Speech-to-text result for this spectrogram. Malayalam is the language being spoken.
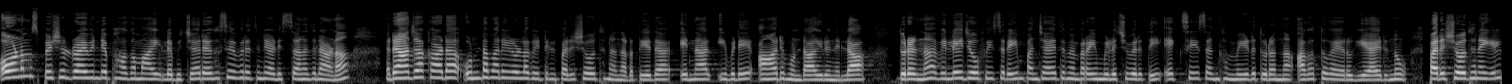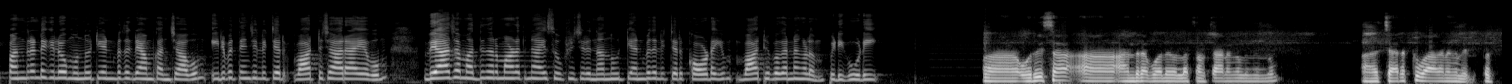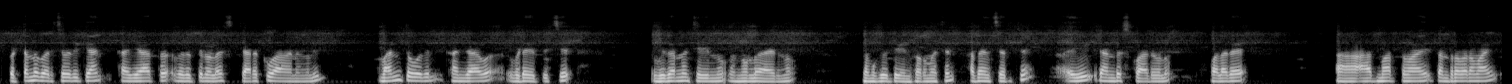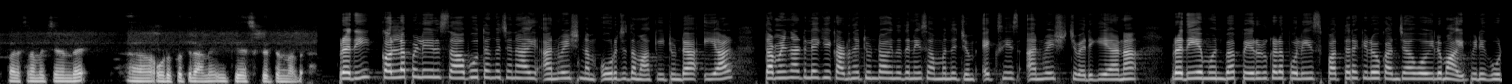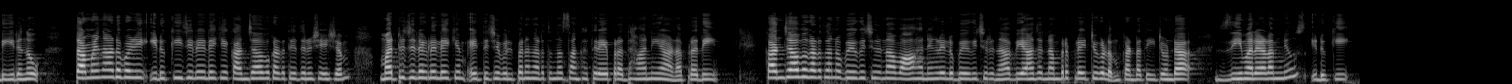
ഓണം സ്പെഷ്യൽ ഡ്രൈവിന്റെ ഭാഗമായി ലഭിച്ച രഹസ്യവിവരത്തിന്റെ അടിസ്ഥാനത്തിലാണ് രാജാക്കാട് ഉണ്ടമലയിലുള്ള വീട്ടിൽ പരിശോധന നടത്തിയത്. എന്നാൽ ഇവിടെ ആരുമുണ്ടായിരുന്നില്ല തുടർന്ന് വില്ലേജ് ഓഫീസറെയും പഞ്ചായത്ത് മെമ്പറെയും വിളിച്ചുവരുത്തി എക്സൈസ് സംഘം വീട് തുറന്ന് അകത്തുകയറുകയായിരുന്നു പരിശോധനയിൽ പന്ത്രണ്ട് കിലോ മുന്നൂറ്റി എൺപത് ഗ്രാം കഞ്ചാവും ഇരുപത്തിയഞ്ച് ലിറ്റർ വാറ്റുചാരായവും വ്യാജ മദ്യനിർമ്മാണത്തിനായി സൂക്ഷിച്ചിരുന്ന നൂറ്റി അൻപത് ലിറ്റർ കോടയും വാറ്റുപകരണങ്ങളും പിടികൂടി. ഒറീസ ആന്ധ്ര പോലെയുള്ള സംസ്ഥാനങ്ങളിൽ നിന്നും ചരക്ക് വാഹനങ്ങളിൽ പെട്ടെന്ന് പരിശോധിക്കാൻ കഴിയാത്ത വിധത്തിലുള്ള ചരക്ക് വാഹനങ്ങളിൽ വൻതോതിൽ കഞ്ചാവ് ഇവിടെ എത്തിച്ച് വിതരണം ചെയ്യുന്നു എന്നുള്ളതായിരുന്നു നമുക്ക് കിട്ടിയ ഇൻഫർമേഷൻ അതനുസരിച്ച് ഈ രണ്ട് സ്ക്വാഡുകളും വളരെ ആത്മാർത്ഥമായി തന്ത്രപരമായി പരിശ്രമിച്ചതിന്റെ ഒടുക്കത്തിലാണ് ഈ കേസ് കിട്ടുന്നത്. പ്രതി കൊല്ലപ്പള്ളിയിൽ സാബു തങ്കച്ചനായി അന്വേഷണം ഊർജിതമാക്കിയിട്ടുണ്ട്. ഇയാൾ തമിഴ്നാട്ടിലേക്ക് കടന്നിട്ടുണ്ടോ എന്നതിനെ സംബന്ധിച്ചും എക്സൈസ് അന്വേഷിച്ചു വരികയാണ്. പ്രതിയെ മുൻപ് പേരൂർക്കട പോലീസ് പത്തര കിലോ കഞ്ചാവ് ഓയിലുമായി പിടികൂടിയിരുന്നു. തമിഴ്നാട് വഴി ഇടുക്കി ജില്ലയിലേക്ക് കഞ്ചാവ് കടത്തിയതിനു ശേഷം മറ്റു ജില്ലകളിലേക്കും എത്തിച്ച് വിൽപ്പന നടത്തുന്ന സംഘത്തിലെ പ്രധാനിയാണ് പ്രതി. കഞ്ചാവ് കടത്താൻ ഉപയോഗിച്ചിരുന്ന വാഹനങ്ങളിൽ ഉപയോഗിച്ചിരുന്ന വ്യാജ നമ്പർ പ്ലേറ്റുകളും കണ്ടെത്തിയിട്ടുണ്ട്. C Malayalam news Idukki.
